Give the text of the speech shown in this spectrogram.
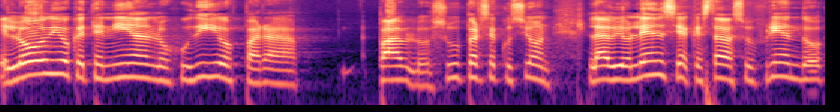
El odio que tenían los judíos para Pablo, su persecución, la violencia que estaba sufriendo,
